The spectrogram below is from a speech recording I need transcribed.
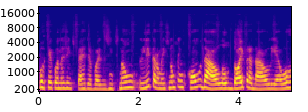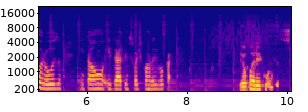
porque quando a gente perde a voz a gente não literalmente não tem como dar aula ou dói para dar aula e é horroroso então hidratem suas cordas vocais eu parei com isso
